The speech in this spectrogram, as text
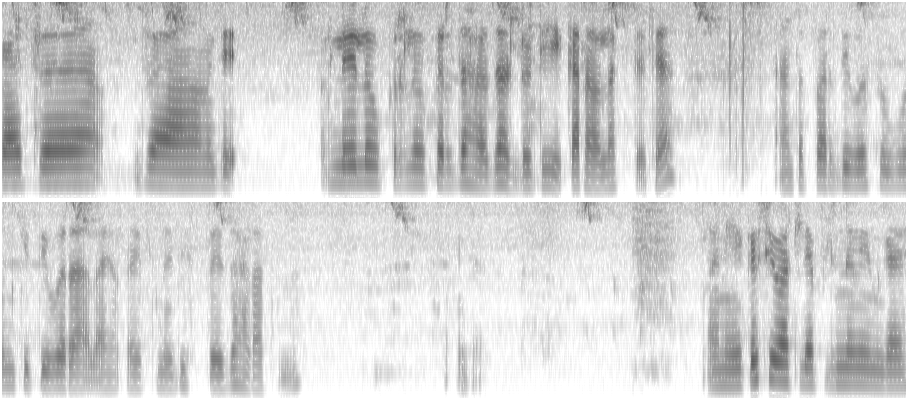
सकाळचं जा म्हणजे लय लवकर लवकर दहा झाडलोटी हे करावं लागतं त्या. आता पर दिवस उगून किती वर आला ह्या काहीत नाही दिसतंय झाडातनं. आणि हे कशी वाटली आपली नवीन गाय?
